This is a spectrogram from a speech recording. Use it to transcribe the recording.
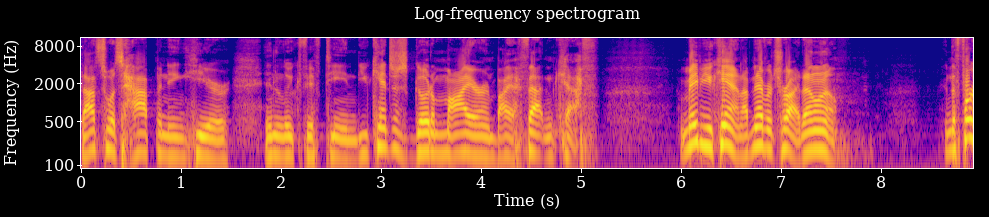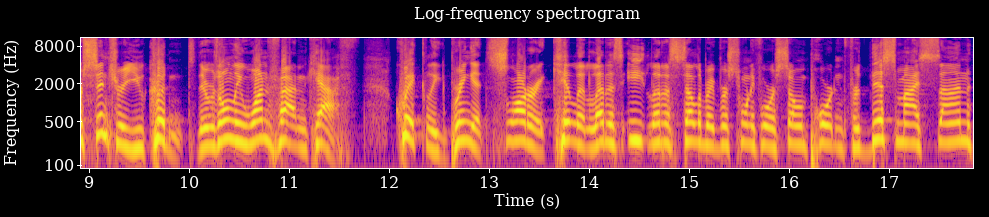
That's what's happening here in Luke 15. You can't just go to Meijer and buy a fattened calf. Maybe you can. I've never tried. I don't know. In the first century, you couldn't. There was only one fattened calf. Quickly, bring it, slaughter it, kill it, let us eat, let us celebrate. Verse 24 is so important. For this my son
